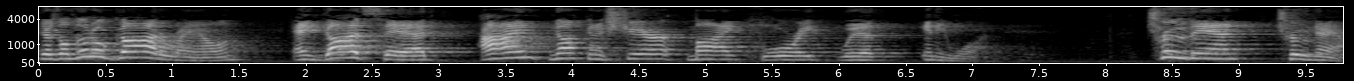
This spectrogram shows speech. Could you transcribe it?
There's a little God around, and God said, I'm not going to share my glory with anyone. True then, true now.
